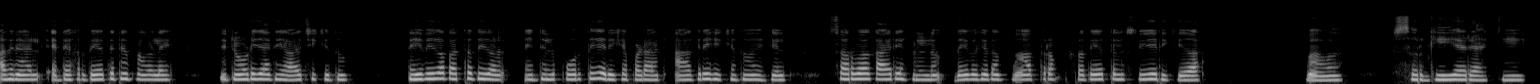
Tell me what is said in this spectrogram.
അതിനാൽ എന്റെ ഹൃദയത്തിന്റെ മകളെ നിന്നോട് ഞാൻ യാചിക്കുന്നു. ദൈവിക പദ്ധതികൾ നിന്നിൽ പൂർത്തീകരിക്കപ്പെടാൻ ആഗ്രഹിക്കുന്നുവെങ്കിൽ സർവകാര്യങ്ങളിലും ദൈവഹിതം മാത്രം ഹൃദയത്തിൽ സ്വീകരിക്കുക. മാവ് സ്വർഗീയ രാജ്ഞി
